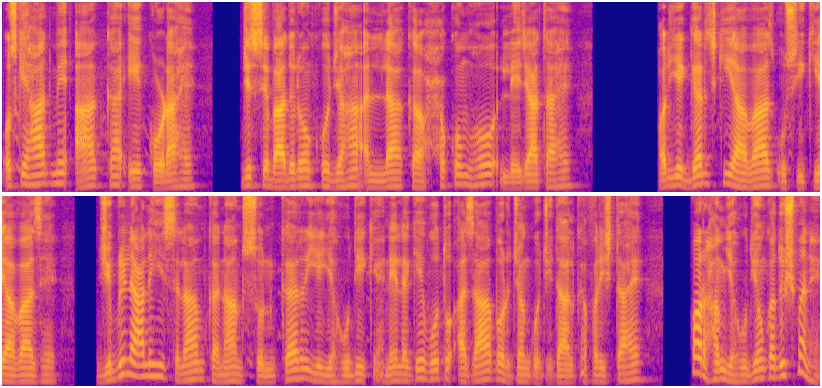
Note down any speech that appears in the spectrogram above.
اس کے ہاتھ میں آگ کا ایک کوڑا ہے، جس سے بادلوں کو جہاں اللہ کا حکم ہو لے جاتا ہے، اور یہ گرج کی آواز اسی کی آواز ہے۔ جبریل علیہ السلام کا نام سن کر یہ یہودی کہنے لگے، وہ تو عذاب اور جنگ و جدال کا فرشتہ ہے اور ہم یہودیوں کا دشمن ہیں۔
